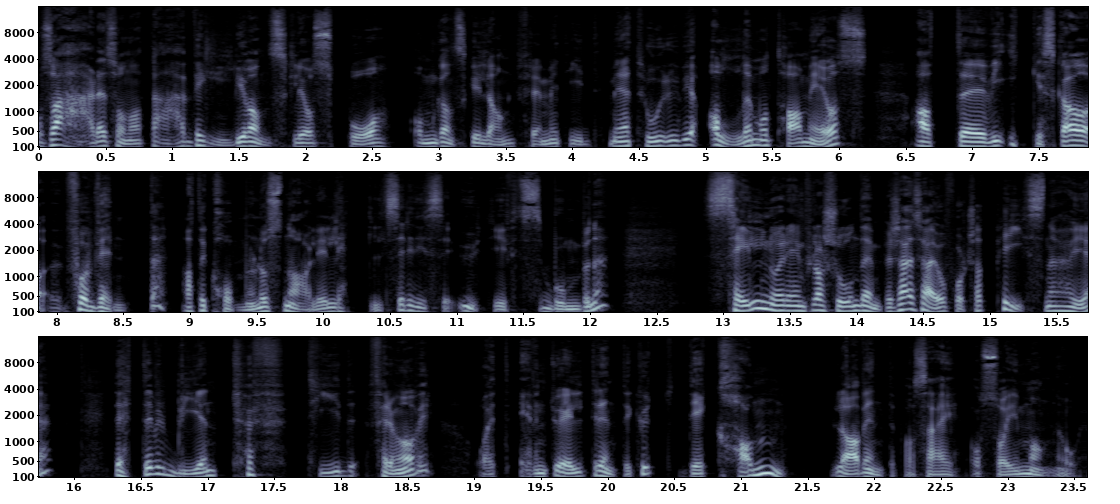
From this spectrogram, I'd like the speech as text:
Og så er det sånn at det er veldig vanskelig å spå om ganske langt frem i tid, men jeg tror vi alle må ta med oss at eh, vi ikke skal forvente at det kommer noen snarlige lettelser i disse utgiftsbombene. Selv når inflasjonen demper seg, så er jo fortsatt prisene høye. Dette vil bli en tøff tid fremover, og et eventuelt rentekutt, det kan la vente på seg også i mange år.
